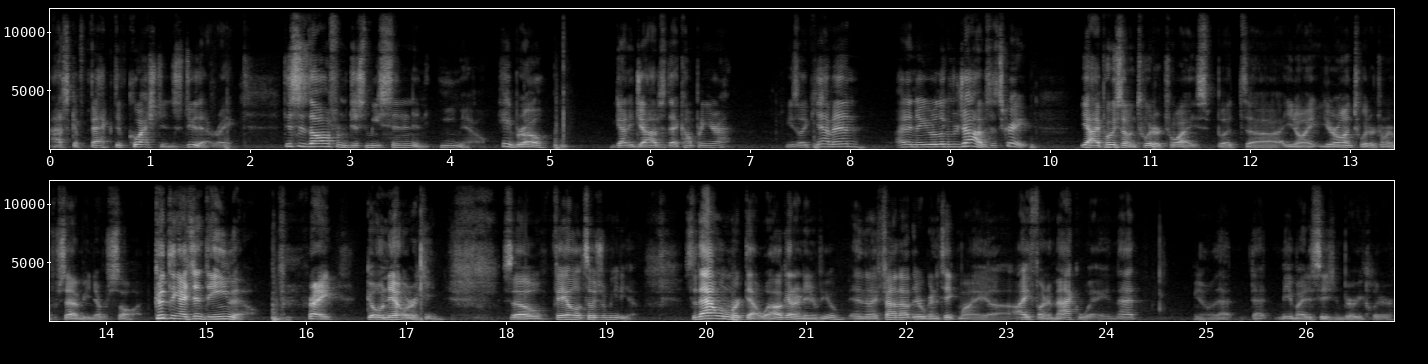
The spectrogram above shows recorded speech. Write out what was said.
Ask effective questions to do that, right?" This is all from just me sending an email. Hey, bro, you got any jobs at that company you're at? He's like, yeah, man, I didn't know you were looking for jobs. That's great. Yeah, I posted on Twitter twice, but uh, you know you're on Twitter 24/7. You never saw it. Good thing I sent the email, right? Go networking. So fail at social media. So that one worked out well. I got an interview, and then I found out they were going to take my uh, iPhone and Mac away, and that, you know, that that made my decision very clear.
